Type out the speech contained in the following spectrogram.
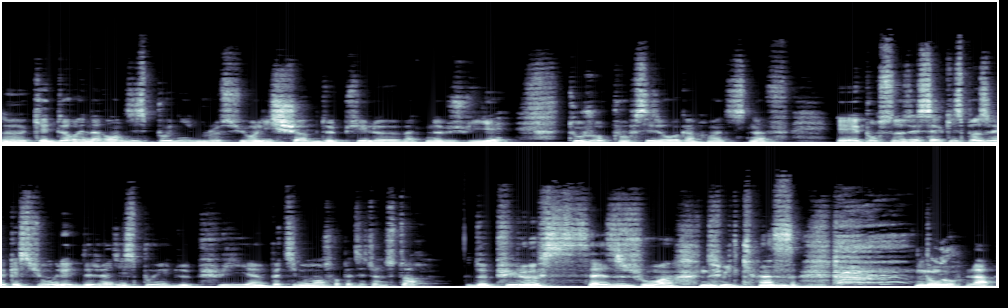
euh, qui est dorénavant disponible sur l'eShop depuis le 29 juillet, toujours pour 6,99€. Et pour ceux et celles qui se posent la question, il est déjà disponible depuis un petit moment sur PlayStation Store, depuis le 16 juin 2015. Donc voilà.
